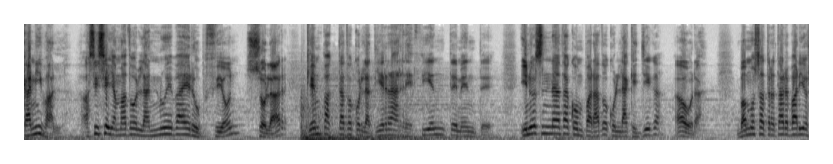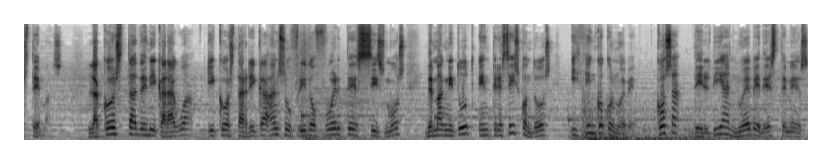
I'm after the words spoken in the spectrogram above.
Caníbal, así se ha llamado la nueva erupción solar que ha impactado con la Tierra recientemente y no es nada comparado con la que llega ahora. Vamos a tratar varios temas. La costa de Nicaragua y Costa Rica han sufrido fuertes sismos de magnitud entre 6,2 y 5,9, cosa del día 9 de este mes.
